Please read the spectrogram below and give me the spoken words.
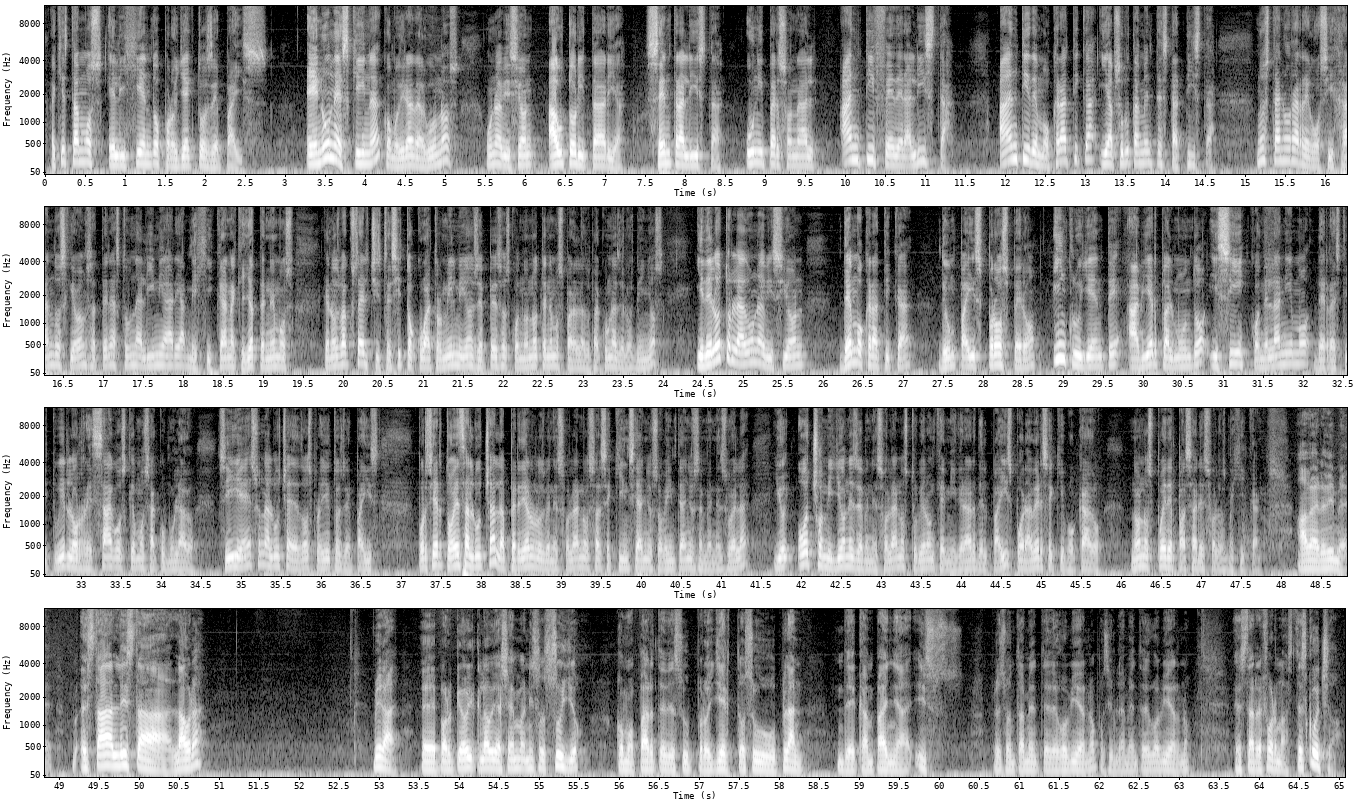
Aquí estamos eligiendo proyectos de país. En una esquina, como dirán algunos, una visión autoritaria, centralista, unipersonal, antifederalista, antidemocrática y absolutamente estatista no están ahora regocijándose que vamos a tener hasta una línea área mexicana que ya tenemos, que nos va a costar el chistecito 4 mil millones de pesos cuando no tenemos para las vacunas de los niños. Y del otro lado una visión democrática de un país próspero, incluyente, abierto al mundo y sí, con el ánimo de restituir los rezagos que hemos acumulado. Sí, es una lucha de dos proyectos de país. Por cierto, esa lucha la perdieron los venezolanos hace 15 años o 20 años en Venezuela y hoy 8 millones de venezolanos tuvieron que emigrar del país por haberse equivocado. No nos puede pasar eso a los mexicanos. A ver, dime, ¿está lista Laura? Mira, eh, porque hoy Claudia Sheinbaum hizo suyo como parte de su proyecto, su plan de campaña y presuntamente de gobierno, posiblemente de gobierno, estas reformas. Te escucho.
